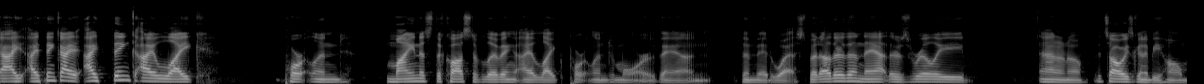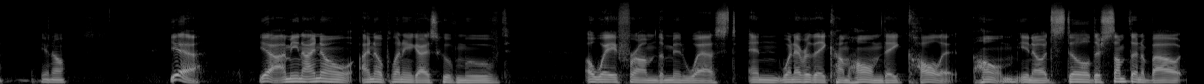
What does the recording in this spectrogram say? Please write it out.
I, I think I, I think I like Portland minus the cost of living. I like Portland more than the Midwest, but other than that, there's really I don't know. It's always going to be home, you know. Yeah. Yeah, I mean, I know I know plenty of guys who've moved away from the Midwest and whenever they come home, they call it home. You know, it's still there's something about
